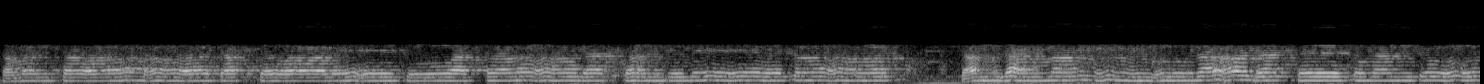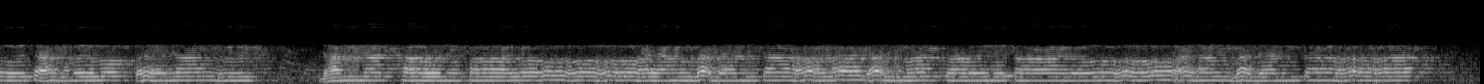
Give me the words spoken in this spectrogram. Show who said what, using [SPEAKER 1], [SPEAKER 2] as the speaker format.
[SPEAKER 1] සමන්ත චක්කවාලේසු අත්‍රා දස්සන්තු දේවතා සම්ධම්මං මුරාජස්ස සුනන්තු සම්බ මොක්ඛදං ධම්මස්සවන කාලෝ අයං බදන්තා ධම්මස්සවන කාලෝ අයං බදන්තා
